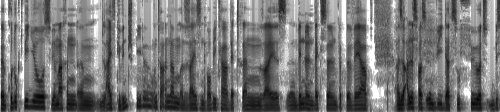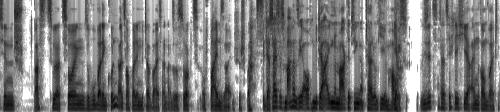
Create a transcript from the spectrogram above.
Äh, Produktvideos, wir machen ähm, Live-Gewinnspiele unter anderem, also sei es ein Bobbycar-Wettrennen, sei es äh, Windeln wechseln, Wettbewerb, also alles, was irgendwie dazu führt, ein bisschen Spaß zu erzeugen, sowohl bei den Kunden als auch bei den Mitarbeitern. Also es sorgt auf beiden Seiten für Spaß. Das heißt, das machen Sie auch mit der eigenen Marketingabteilung hier im Haus. sie sitzen tatsächlich hier einen Raum weiter.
